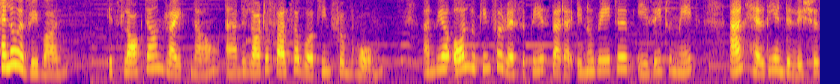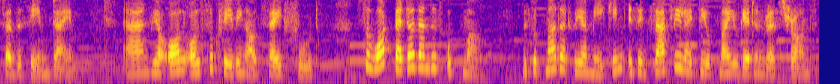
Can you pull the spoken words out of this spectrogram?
Hello everyone. It's lockdown right now, and a lot of us are working from home. And we are all looking for recipes that are innovative, easy to make, and healthy and delicious at the same time. And we are all also craving outside food. So, what better than this upma? This upma that we are making is exactly like the upma you get in restaurants.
